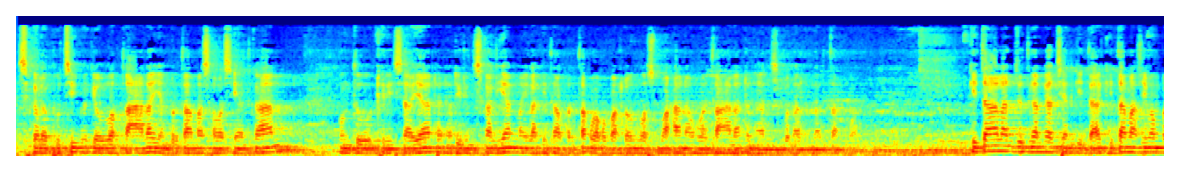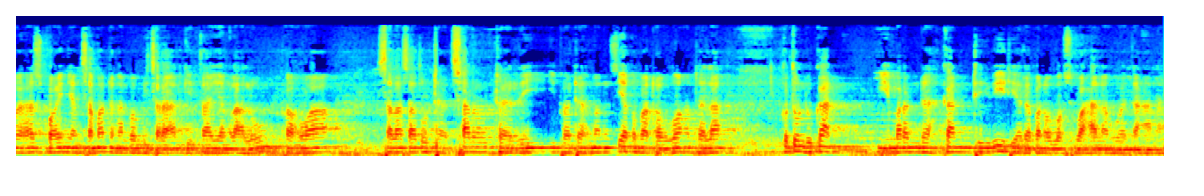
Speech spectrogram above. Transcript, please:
Segala puji bagi Allah Ta'ala yang pertama saya wasiatkan Untuk diri saya dan hadirin sekalian Marilah kita bertakwa kepada Allah Subhanahu Wa Ta'ala dengan sebenar-benar takwa. Kita lanjutkan kajian kita. Kita masih membahas poin yang sama dengan pembicaraan kita yang lalu Bahwa salah satu dasar dari ibadah manusia kepada Allah adalah ketundukan, merendahkan diri di hadapan Allah Subhanahu wa taala.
